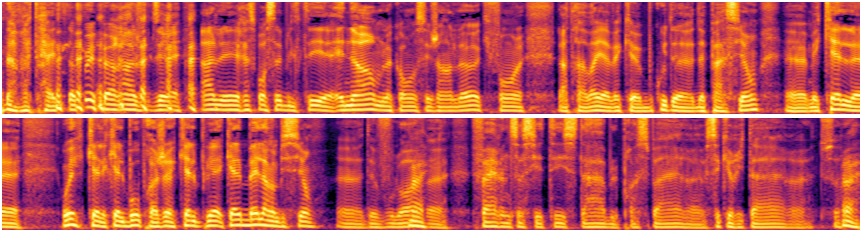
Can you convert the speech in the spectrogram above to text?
dans ma tête. C'est un peu épeurant, je vous dirais. Ah, les responsabilités énormes qu'ont ces gens-là, qui font leur travail avec beaucoup de, de passion. mais quel, oui, quel, quel beau projet quelle, quelle belle ambition euh, de vouloir euh, faire une société stable, prospère, euh, sécuritaire, tout ça. Ouais.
